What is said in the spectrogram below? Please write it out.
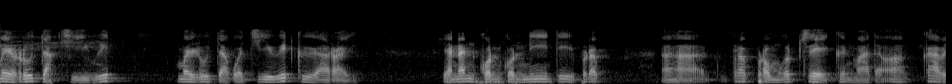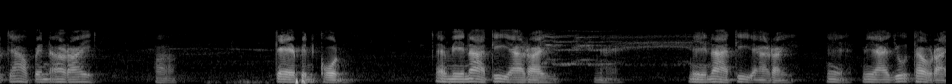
ไม่รู้จักชีวิต ไม่รู้จักว่าชีวิตคืออะไร ฉะนั้นคนคนนี้ที่พระ พระพรหมก็เสกขึ้นมา แต่ว่าข้าพเจ้าเป็นอะไรแกเป็นคนและมีหน้าที่อะไร มีหน้าที่อะไรนี่มีอายุเท่าไหร่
